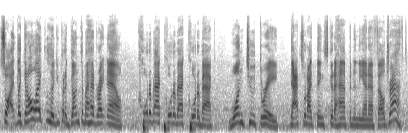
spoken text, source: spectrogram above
So, I, like in all likelihood, you put a gun to my head right now: quarterback, quarterback, quarterback, one, two, three. That's what I think is going to happen in the NFL draft.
